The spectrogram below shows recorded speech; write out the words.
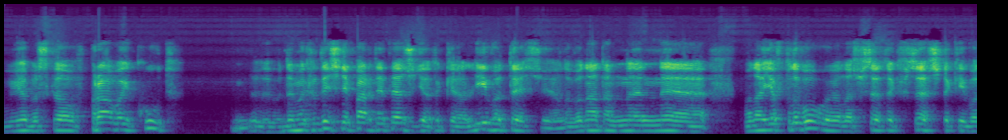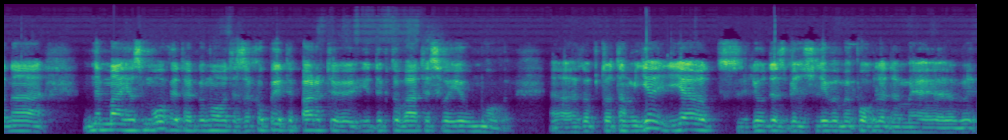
я би сказав, в правий кут. В демократичній партії теж є така ліва течія, але вона там не, не вона є впливовою, але ж все таки все ж таки вона не має змоги, так би мовити, захопити партію і диктувати свої умови. Е, Тобто там є, є от люди з більш лівими поглядами, е,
